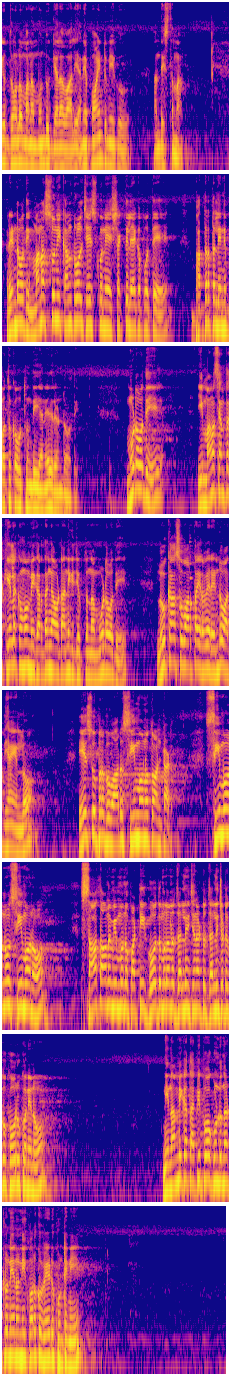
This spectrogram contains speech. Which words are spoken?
యుద్ధంలో మనం ముందు గెలవాలి అనే పాయింట్ మీకు అందిస్తున్నాను రెండవది మనస్సుని కంట్రోల్ చేసుకునే శక్తి లేకపోతే భద్రత లేని బతుకవుతుంది అనేది రెండవది. మూడవది ఈ మనసు ఎంత కీలకమో మీకు అర్థం కావడానికి చెప్తున్నా. మూడవది లూకాసు వార్త ఇరవై రెండో అధ్యాయంలో యేసుప్రభు వారు సీమోనుతో అంటాడు. సీమోను సీమోను సాతాను మిమ్మును పట్టి గోధుమలను జల్లించినట్టు జల్లించటకు కోరుకొనెను. నీ నమ్మిక తప్పిపోకుండాన్నట్లు నేను నీ కొరకు వేడుకుంటుని.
